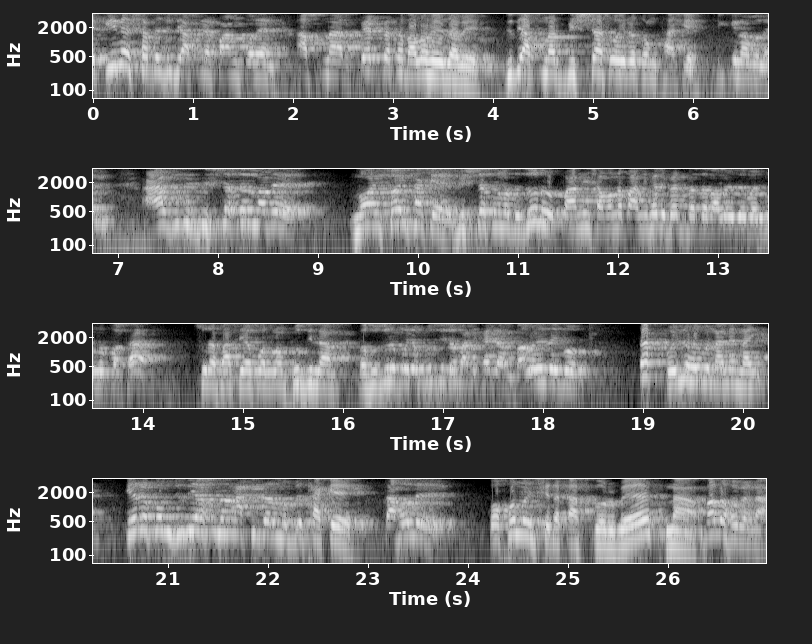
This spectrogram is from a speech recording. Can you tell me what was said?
একিনের সাথে যদি আপনি পান করেন, আপনার পেট ব্যথা ভালো হয়ে যাবে। যদি আপনার বিশ্বাস ওই রকম থাকে, ঠিক কিনা বলেন? আর যদি বিশ্বাসের মাঝে নয় ছয় থাকে, বিশ্বাসের মধ্যে জোর, পানি, সামান্য পানি খালি পেট ব্যথা ভালো হয়ে যাবে কোনো কথা? সুরা ফাতিহা পড়লাম, ফু দিলাম, বা হুজুরে পড়ে ফু দিল, পানি খাইলাম, ভালো হয়ে যাইব। তাক হইলে হইব, নাইলে নাই। এরকম যদি আপনার আকিদার মধ্যে থাকে, তাহলে কখনোই সেটা কাজ করবে না, ভালো হবে না।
